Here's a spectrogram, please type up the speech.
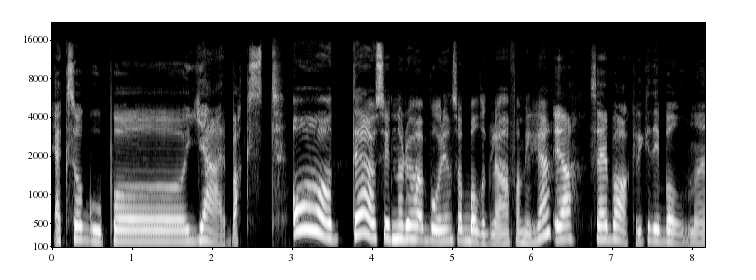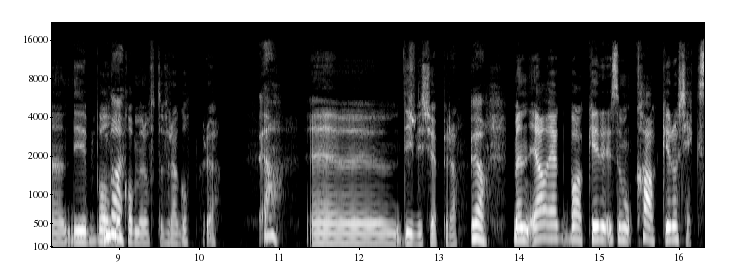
Jeg er ikke så god på gjærbakst. Å, det er jo synd når du bor i en så bolleglad familie. Ja, så jeg baker ikke de bollene. De bollene Nei. kommer ofte fra godt brød. Ja. Eh, de vi kjøper, da. ja. Men ja, jeg baker liksom kaker og kjeks.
